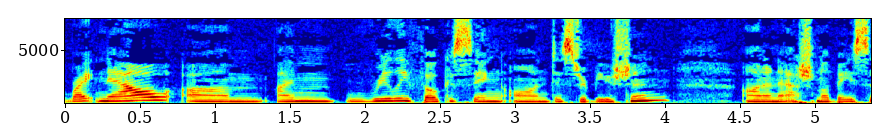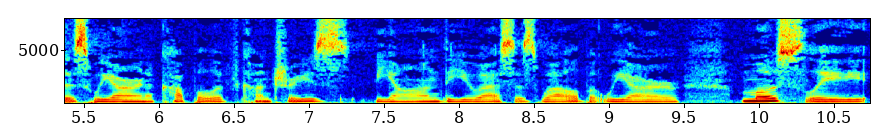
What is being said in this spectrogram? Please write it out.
right now, um, I'm really focusing on distribution on a national basis. We are in a couple of countries beyond the U.S. as well, but we are mostly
